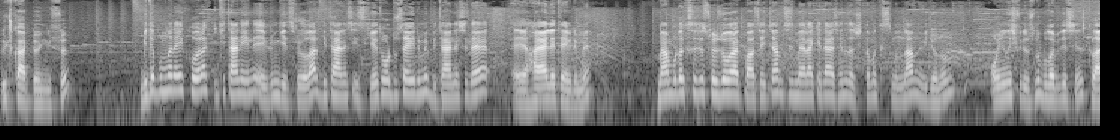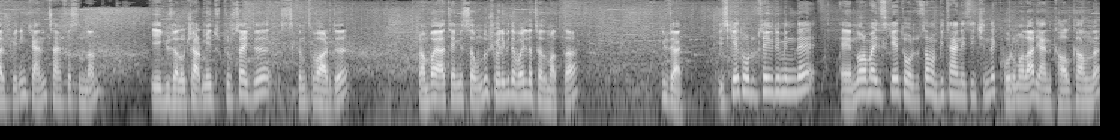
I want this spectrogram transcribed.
3 kart döngüsü. Bir de bunlara ek olarak iki tane yeni evrim getiriyorlar. Bir tanesi iskelet ordusu evrimi, bir tanesi de e, hayalet evrimi. Ben burada kısaca sözlü olarak bahsedeceğim. Siz merak ederseniz açıklama kısmından videonun oynanış videosunu bulabilirsiniz. Clive kendi sayfasından. İyi güzel o çarpmayı tuttursaydı sıkıntı vardı. Şu an bayağı temiz savunduk. Şöyle bir de valil atalım hatta. Güzel. İskelet ordusu evriminde e, normal iskelet ordusu ama bir tanesi içinde korumalar yani kalkanlı.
